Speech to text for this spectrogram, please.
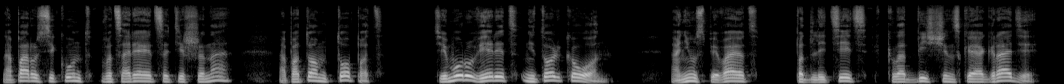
на пару секунд воцаряется тишина, а потом топот, Тимуру верит не только он. Они успевают подлететь к кладбищенской ограде,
